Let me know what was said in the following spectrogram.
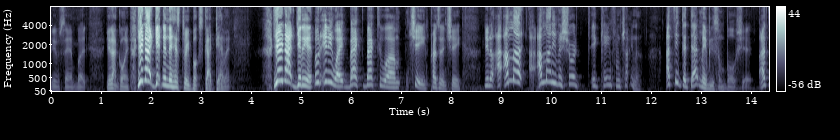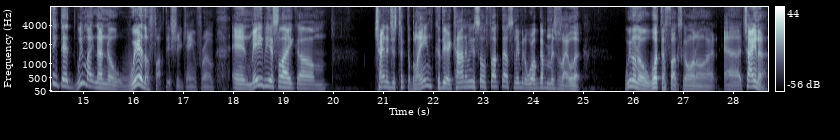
You know what I'm saying? But you're not going. You're not getting in the history books. God damn it. You're not getting it. But anyway, back back to um, Xi, President Xi. You know, I, I'm not. I'm not even sure it came from China. I think that that may be some bullshit. I think that we might not know where the fuck this shit came from, and maybe it's like um, China just took the blame because their economy is so fucked up. So maybe the world governments was like, "Look, we don't know what the fuck's going on. Uh, China,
